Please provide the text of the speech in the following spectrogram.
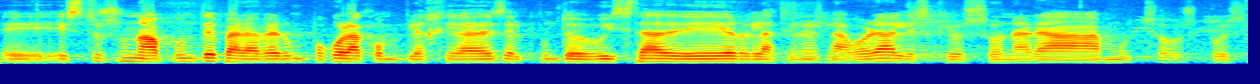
Eh, esto es un apunte para ver un poco la complejidad desde el punto de vista de relaciones laborales, que os sonará a muchos pues,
